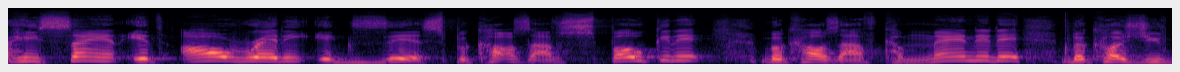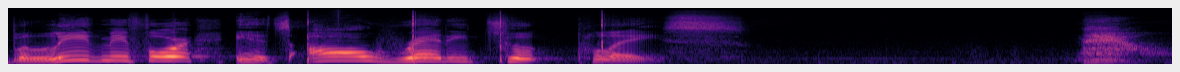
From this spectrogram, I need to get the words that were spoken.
he's saying it already exists because I've spoken it, because I've commanded it, because you've believed me for it. It's already took place. Now,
